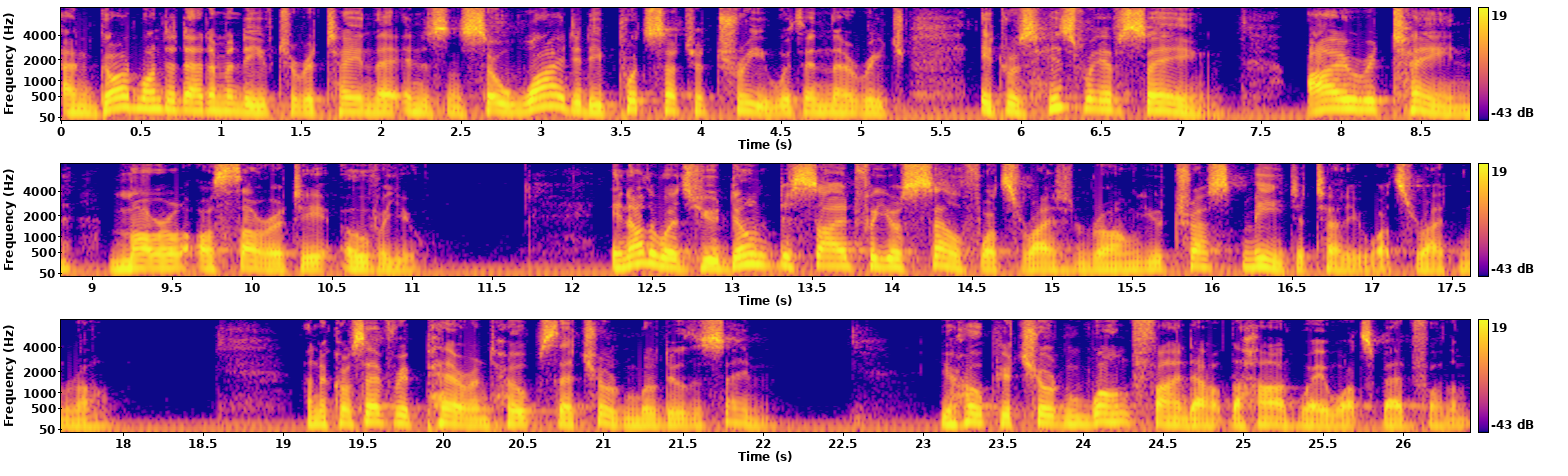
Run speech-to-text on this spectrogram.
And God wanted Adam and Eve to retain their innocence. So, why did He put such a tree within their reach? It was His way of saying, I retain moral authority over you. In other words, you don't decide for yourself what's right and wrong, you trust me to tell you what's right and wrong. And of course, every parent hopes their children will do the same. You hope your children won't find out the hard way what's bad for them.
